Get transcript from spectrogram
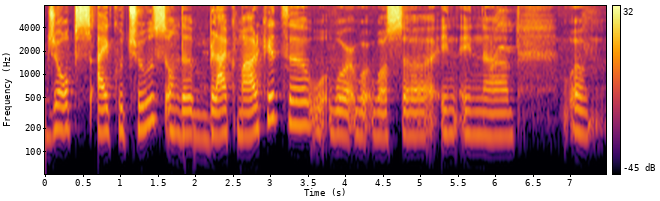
jobs I could choose on the black market uh, were, were, was uh, in in, uh, um,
